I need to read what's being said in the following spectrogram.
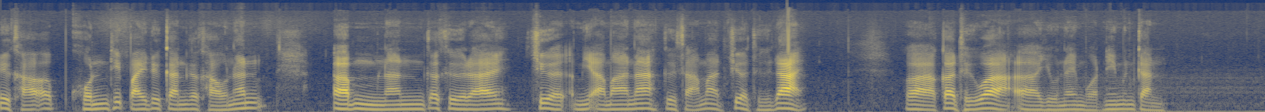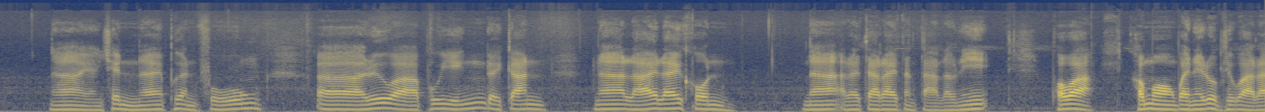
ด้วยเขาคนที่ไปด้วยกันกับเขานั้นอัมนั้นก็คืออะไรเชื่อมีอามานะคือสามารถเชื่อถือได้ว่าก็ถือว่าออยู่ในหมวดนี้เหมือนกันนะอย่างเช่นนะเพื่อนฝูงหรือว่าผู้หญิงด้วยกันนะหลายหลายคนนะอะไรจะอะไรต่างๆ เหล่านี้ เพราะว่า เขามองไปในรูปที่ว่าอะไร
